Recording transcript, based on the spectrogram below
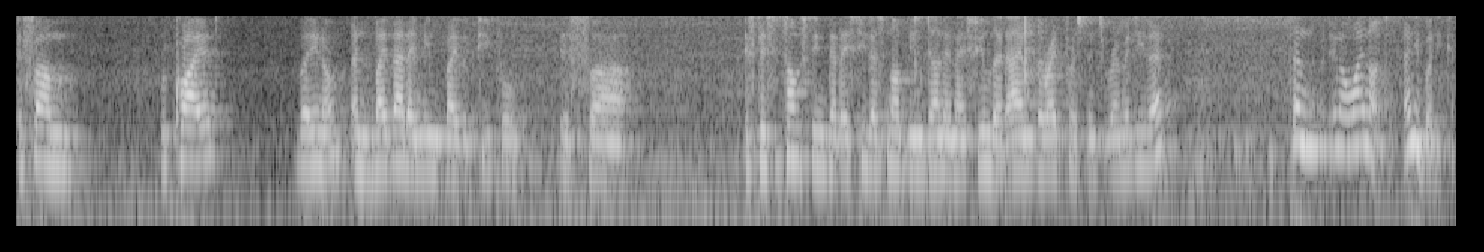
if I'm required, but you know, and by that I mean by the people, if, uh, if there's something that I see that's not being done and I feel that I'm the right person to remedy that, then you know, why not? Anybody can.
